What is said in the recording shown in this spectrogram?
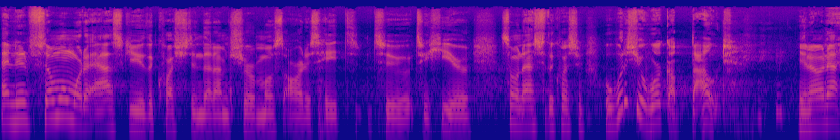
And if someone were to ask you the question that I'm sure most artists hate to, to hear, someone asks you the question, well, what is your work about? You know, and I,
